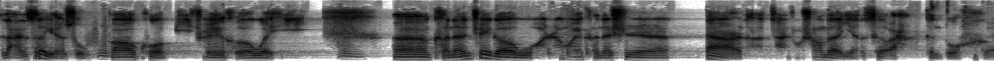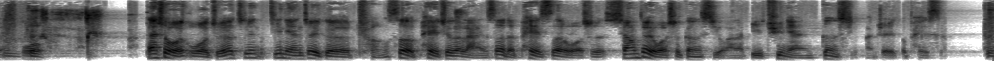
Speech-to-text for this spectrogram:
蓝色元素，包括鼻锥和尾翼。嗯。呃，可能这个我认为可能是戴尔的赞助商的颜色吧，更多。对，我，但是我我觉得今今年这个橙色配这个蓝色的配色，我是相对我是更喜欢的，比去年更喜欢这个配色。对，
